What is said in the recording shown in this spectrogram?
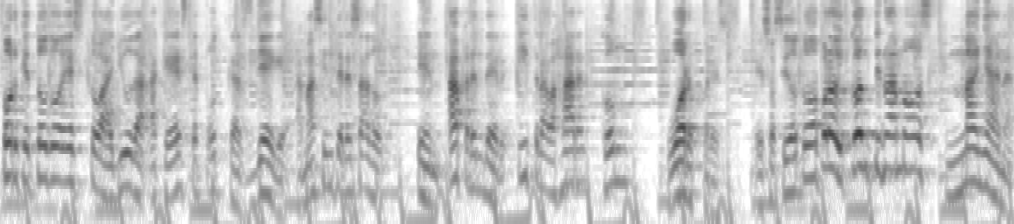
porque todo esto ayuda a que este podcast llegue a más interesados en aprender y trabajar con WordPress. Eso ha sido todo por hoy. Continuamos mañana.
